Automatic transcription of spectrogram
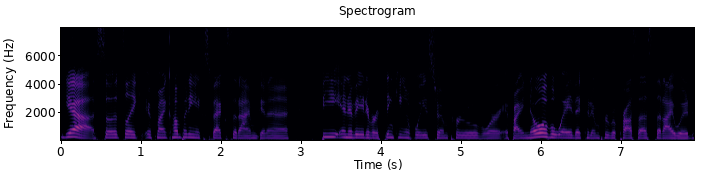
Yeah. So it's like if my company expects that I'm going to be innovative or thinking of ways to improve, or if I know of a way that could improve a process, that I would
